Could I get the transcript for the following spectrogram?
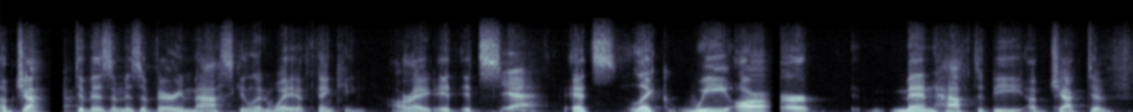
objectivism is a very masculine way of thinking. All right, it, it's yeah, it's like we are men have to be objective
